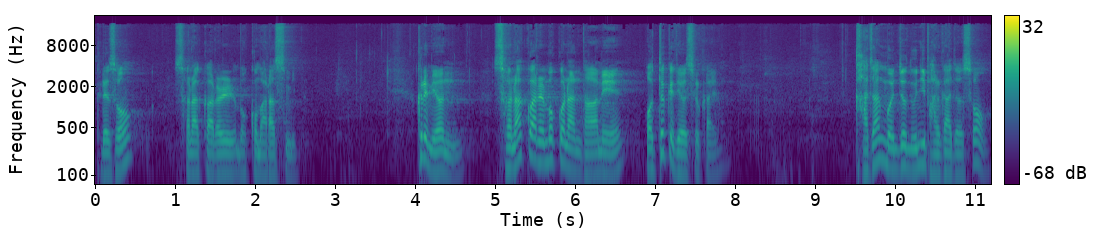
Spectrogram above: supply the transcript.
그래서 선악과를 먹고 말았습니다. 그러면 선악과를 먹고 난 다음에 어떻게 되었을까요? 가장 먼저 눈이 밝아져서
